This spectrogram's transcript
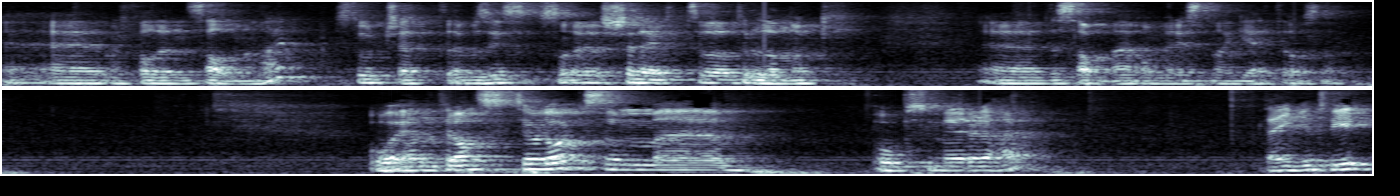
eh, i hvert fall denne salmen her. Stort sett, så Generelt så trodde han nok eh, det samme om resten av GT også. Og en fransk teolog som eh, oppsummerer det her. Det er ingen tvil,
